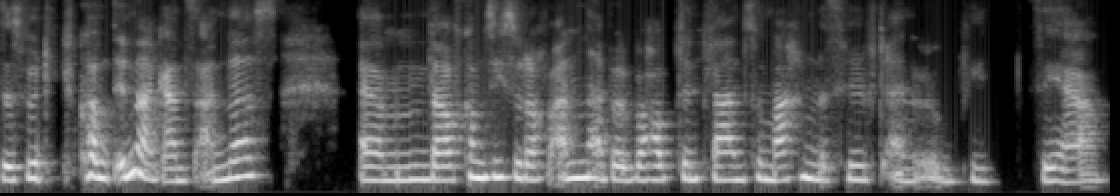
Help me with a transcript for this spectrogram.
das wird, kommt immer ganz anders. Ähm, darauf kommt es nicht so drauf an, aber überhaupt den Plan zu machen, das hilft einem irgendwie sehr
